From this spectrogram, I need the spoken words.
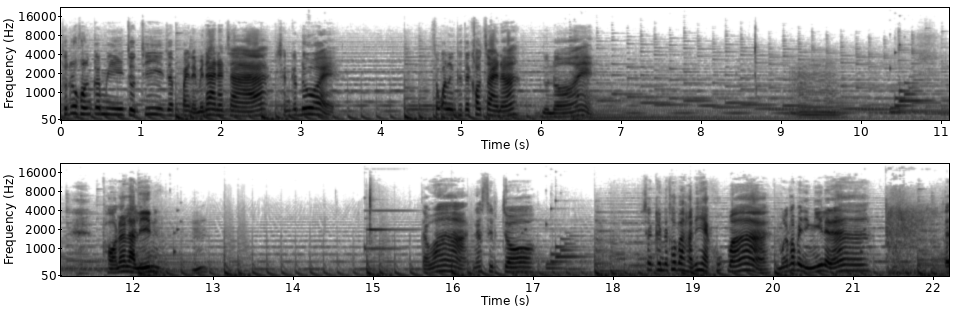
ทุกๆคนก็มีจุดที่จะไปไหนไม่ได้นะจ๊ะ ฉันก็ด้วย สักวันหนึ่งเธอจะเข้าใจนะ หนูน้อยอพอแล้วล่ะลิน แต่ว่านักสืบโจ ฉันคือนักโทษประหารที่แหกคุกมา มันก็ต้องเป็นอย่างนี้แหละนะ แต่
